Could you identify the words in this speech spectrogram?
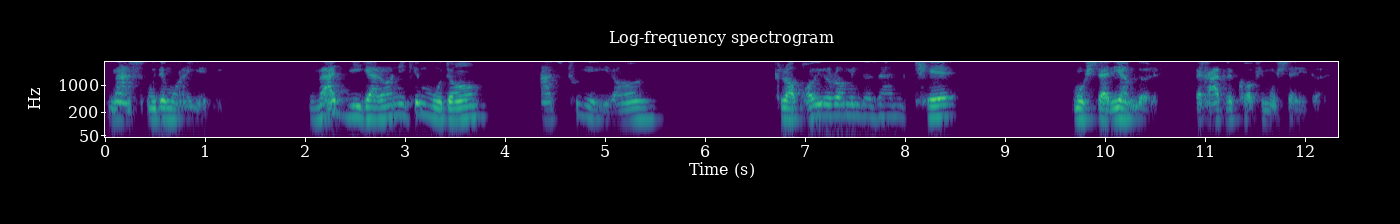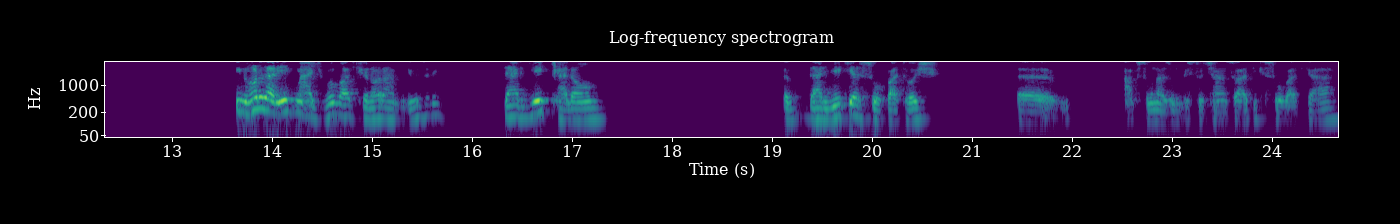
مسعود معیدی و دیگرانی که مدام از توی ایران کلاب هایی رو را میندازن که مشتری هم داره. به قدر کافی مشتری داره. اینها رو در یک مجموعه باید کنار هم دیگه بذاریم. در یک کلام در یکی از صحبتاش افسون از اون بیست و چند ساعتی که صحبت کرد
